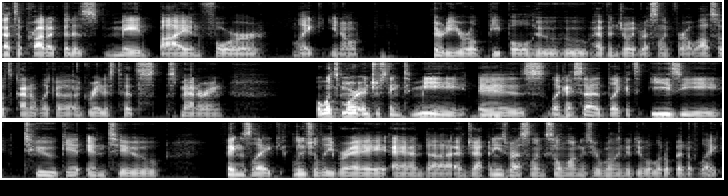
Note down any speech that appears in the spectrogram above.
that's a product that is made by and for like you know 30 year old people who who have enjoyed wrestling for a while. So it's kind of like a, a greatest hits smattering but what's more interesting to me is like i said like it's easy to get into things like lucha libre and uh, and japanese wrestling so long as you're willing to do a little bit of like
